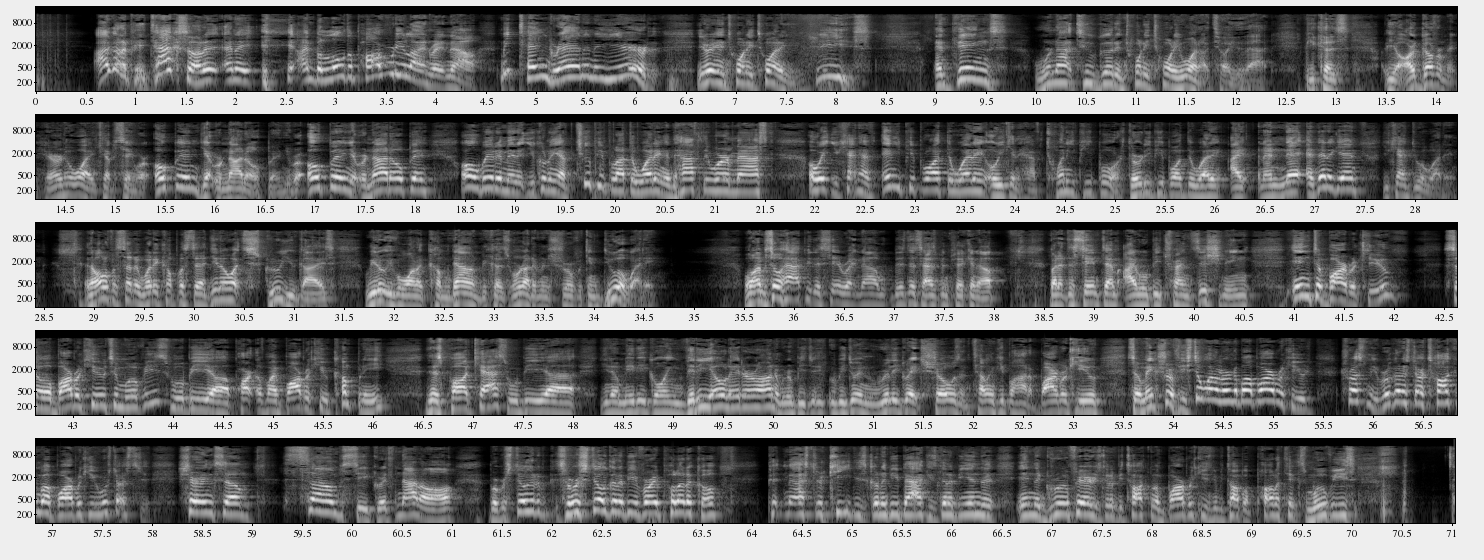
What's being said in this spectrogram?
I gotta pay tax on it, and I I'm below the poverty line right now. Me ten grand in a year. You're in 2020. Jeez, and things were not too good in 2021. I'll tell you that because you know our government here in Hawaii kept saying we're open, yet we're not open. Were open, yet we're not open. Oh wait a minute, you can only have two people at the wedding and have to wear a mask. Oh wait, you can't have any people at the wedding. Oh, you can have 20 people or 30 people at the wedding. I and then, and then again, you can't do a wedding. And all of a sudden, a wedding couple said, you know what, screw you guys. We don't even want to come down because we're not even sure if we can do a wedding. Well, I'm so happy to say right now business has been picking up, but at the same time, I will be transitioning into barbecue. So, barbecue to movies will be uh, part of my barbecue company. This podcast will be, uh, you know, maybe going video later on, and we'll be we'll be doing really great shows and telling people how to barbecue. So, make sure if you still want to learn about barbecue, trust me, we're going to start talking about barbecue. We'll start sharing some some secrets, not all, but we're still going to so we're still going to be very political. Pitmaster Keith is going to be back. He's going to be in the in the groove here. He's going to be talking about barbecue. He's going to be talking about politics, movies,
